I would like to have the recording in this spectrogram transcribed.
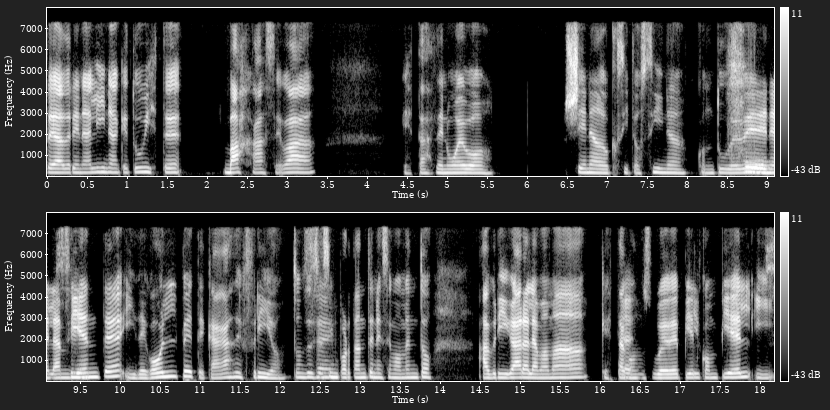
de adrenalina que tuviste baja, se va, estás de nuevo llena de oxitocina con tu bebé en el sí. ambiente y de golpe te cagas de frío. Entonces es importante en ese momento abrigar a la mamá que está Eh. con su bebé piel con piel y,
